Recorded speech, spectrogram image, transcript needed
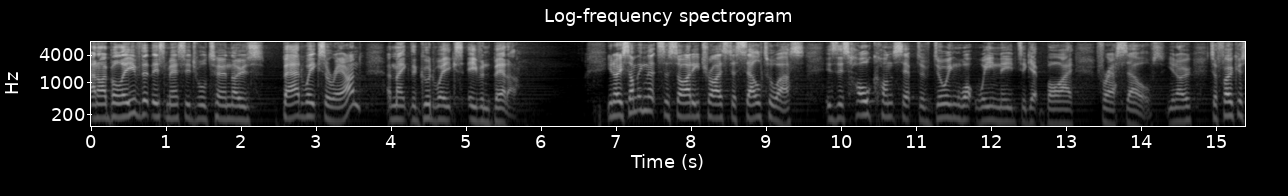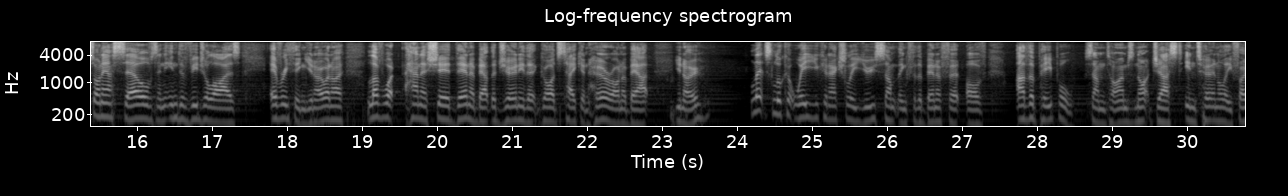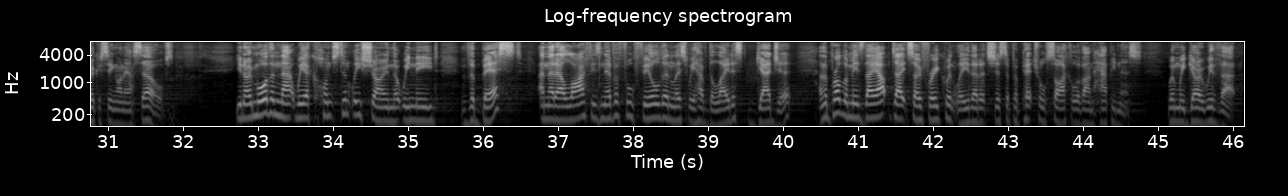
and I believe that this message will turn those bad weeks around and make the good weeks even better. You know, something that society tries to sell to us is this whole concept of doing what we need to get by for ourselves, you know, to focus on ourselves and individualize everything, you know. And I love what Hannah shared then about the journey that God's taken her on about, you know, let's look at where you can actually use something for the benefit of other people sometimes, not just internally focusing on ourselves. You know, more than that, we are constantly shown that we need the best and that our life is never fulfilled unless we have the latest gadget. And the problem is they update so frequently that it's just a perpetual cycle of unhappiness when we go with that.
